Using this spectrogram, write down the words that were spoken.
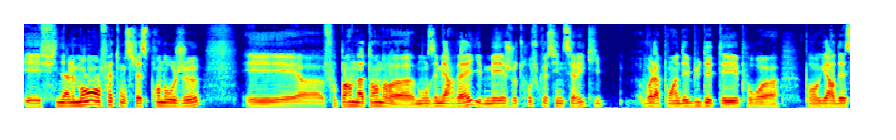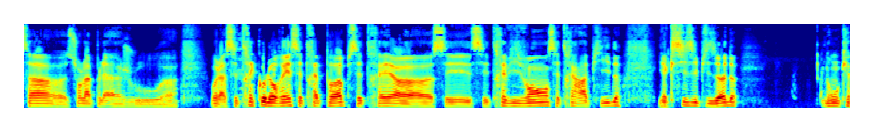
et finalement en fait on se laisse prendre au jeu et euh, faut pas en attendre euh, monts et merveilles, mais je trouve que c'est une série qui, voilà, pour un début d'été, pour euh, pour regarder ça euh, sur la plage ou voilà, c'est très coloré, c'est très pop, c'est très c'est c'est très vivant, c'est très rapide. Il y a que six épisodes. Donc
